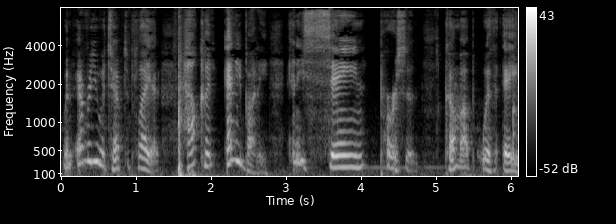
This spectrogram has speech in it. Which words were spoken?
whenever you attempt to play it. How could anybody, any sane person, come up with a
